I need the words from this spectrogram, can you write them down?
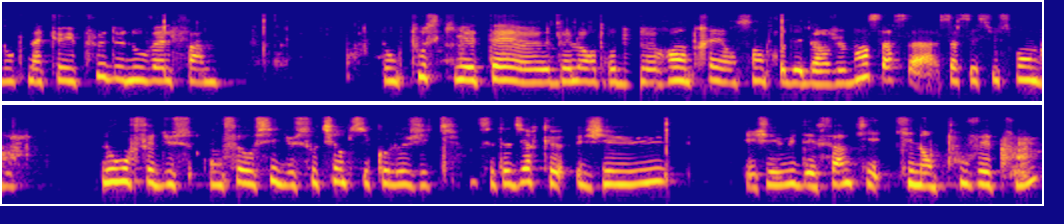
donc n'accueillent plus de nouvelles femmes. Donc tout ce qui était euh, de l'ordre de rentrer en centre d'hébergement, ça, ça, ça s'est suspendu nous, on fait, du, on fait aussi du soutien psychologique. C'est-à-dire que j'ai eu, j'ai eu des femmes qui, qui n'en pouvaient plus.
